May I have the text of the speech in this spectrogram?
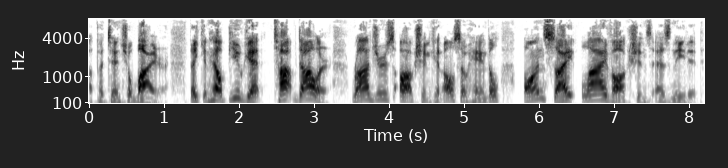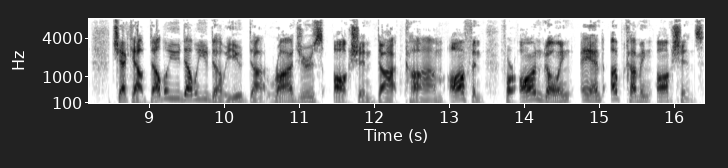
a potential buyer. They can help you get top dollar. Rogers Auction can also handle on-site live auctions as needed. Check out www.rogersauction.com often for ongoing and upcoming auctions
